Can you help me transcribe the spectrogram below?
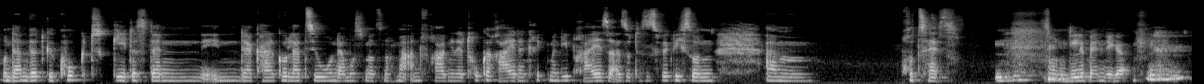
Und dann wird geguckt, geht es denn in der Kalkulation, da muss man es nochmal anfragen, in der Druckerei, dann kriegt man die Preise. Also das ist wirklich so ein ähm, Prozess, mhm. so ein lebendiger.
